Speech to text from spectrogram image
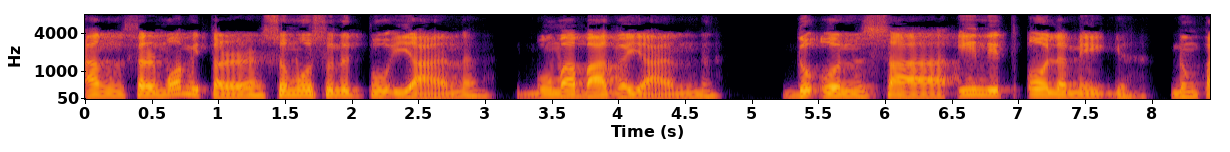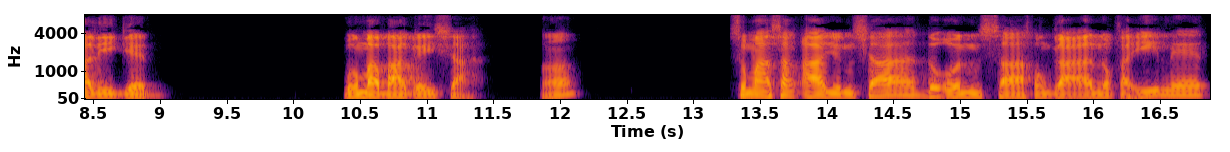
Ang thermometer, sumusunod po iyan, bumabaga yan doon sa init o lamig ng paligid. Bumabagay siya. No? Sumasang-ayon siya doon sa kung gaano kainit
